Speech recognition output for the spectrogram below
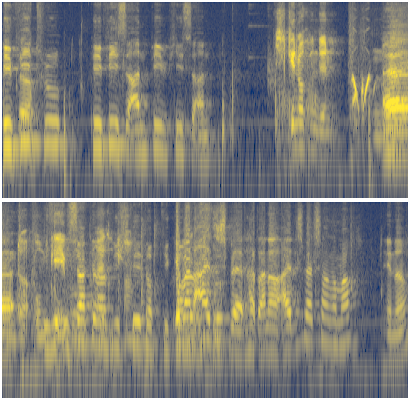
PP Ja. true, PP ist an, PP ist an. Ich gehe noch in den in Äh, der ich, Umgebung. ich sag dir mal, wie steht, ob die kommen. ein und so. Eisenschwert. Hat einer ein Eisenschwert schon gemacht? Nee, ne?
